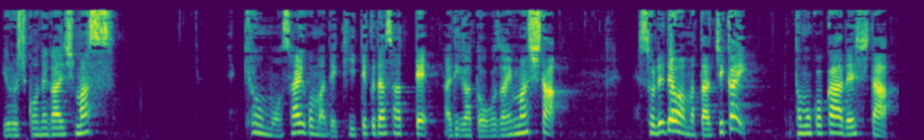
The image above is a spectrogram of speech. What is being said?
よろしくお願いします。今日も最後まで聞いてくださってありがとうございました。それではまた次回。ともこかーでした。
